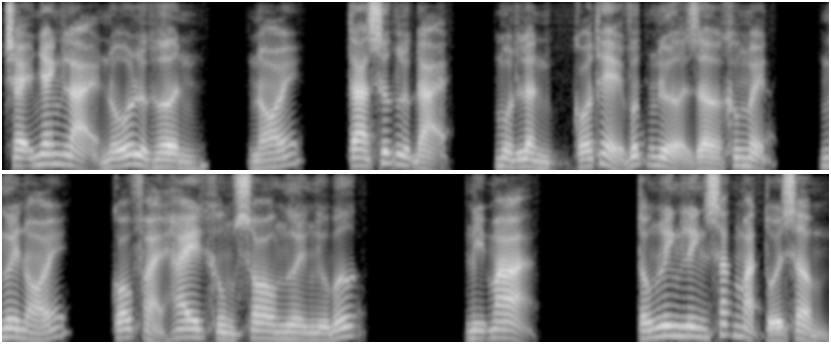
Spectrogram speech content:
Chạy nhanh lại nỗ lực hơn, nói, ta sức lực đại, một lần có thể vứt nửa giờ không mệt, ngươi nói, có phải hay không so ngươi như bước. Nị mạ. Tống Linh Linh sắc mặt tối sầm,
